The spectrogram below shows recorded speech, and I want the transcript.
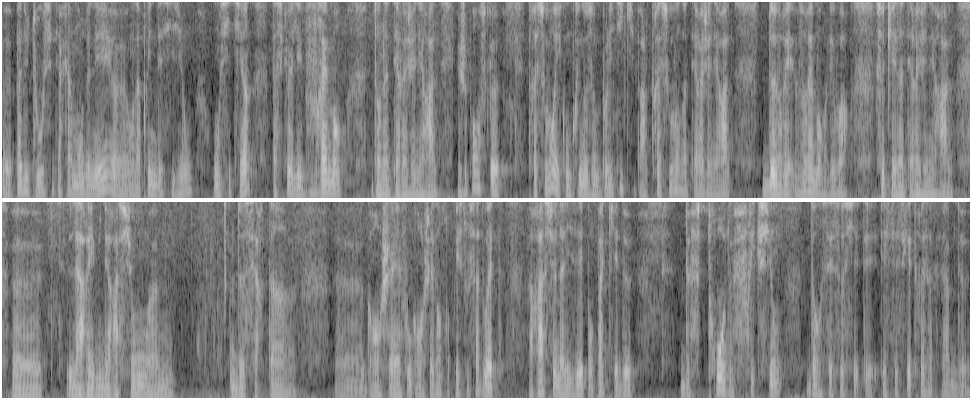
Euh, pas du tout. C'est-à-dire qu'à un moment donné, euh, on a pris une décision, on s'y tient parce qu'elle est vraiment dans l'intérêt général. Et je pense que très souvent, y compris nos hommes politiques qui parlent très souvent d'intérêt général, devraient vraiment aller voir ce qu'est l'intérêt général. la rémunération de certains euh, grand chef ou grand chef d'entreprise. Tout ça doit être rationalisé pour pas qu'il y ait de, de, trop de friction dans ces sociétés. Et c'est ce qui est très agréable de,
